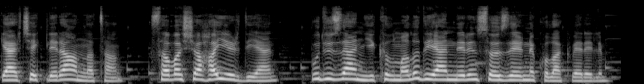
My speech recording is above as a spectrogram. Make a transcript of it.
gerçekleri anlatan, savaşa hayır diyen, bu düzen yıkılmalı diyenlerin sözlerine kulak verelim.''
